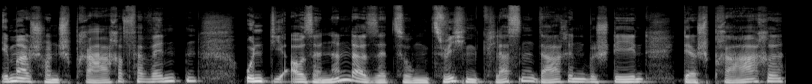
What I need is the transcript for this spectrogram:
immer schon Sprache verwenden und die Auseinandersetzungen zwischen Klassen darin bestehen, der Sprache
